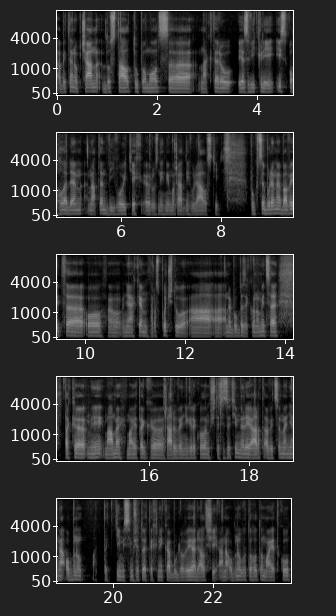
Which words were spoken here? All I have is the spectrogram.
aby ten občan dostal tu pomoc, na kterou je zvyklý i s ohledem na ten vývoj těch různých mimořádných událostí. Pokud se budeme bavit eh, o, o nějakém rozpočtu a, a nebo bez ekonomice, tak eh, my máme majetek eh, řádově někde kolem 40 miliard a víceméně na obnovu, a teď tím myslím, že to je technika, budovy a další, a na obnovu tohoto majetku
